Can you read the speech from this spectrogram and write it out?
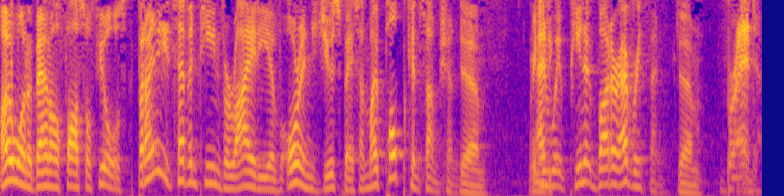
I want to ban all fossil fuels, but I need 17 variety of orange juice based on my pulp consumption. Yeah. need And with peanut butter, everything. Yeah. Bread.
